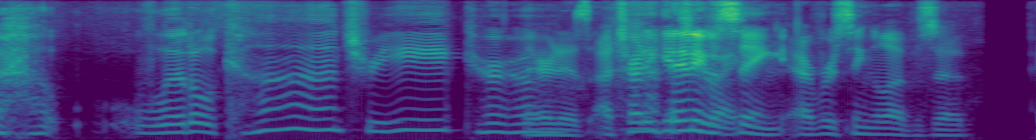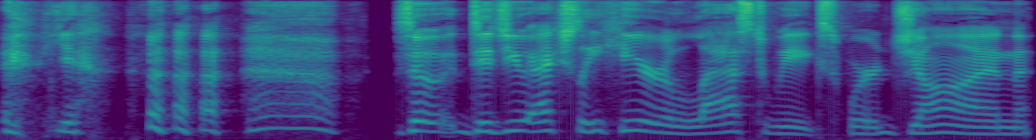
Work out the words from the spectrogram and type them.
Little country girl. There it is. I try to get you Anyway. to sing every single episode. yeah. so, did you actually hear last week's where John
